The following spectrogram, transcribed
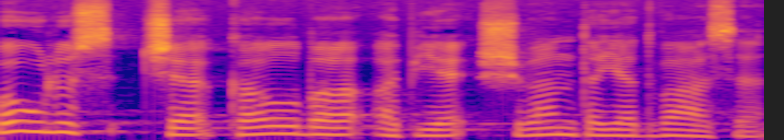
Paulius čia kalba apie šventąją dvasę.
